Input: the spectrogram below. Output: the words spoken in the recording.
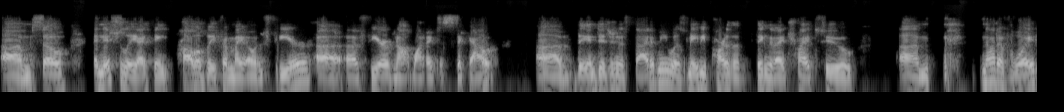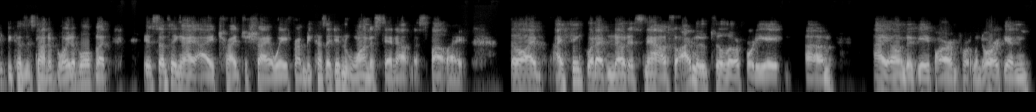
Um, so initially, I think probably from my own fear, uh, of fear of not wanting to stick out, um, the indigenous side of me was maybe part of the thing that I tried to um, not avoid because it's not avoidable, but it's something I, I tried to shy away from because I didn't want to stand out in the spotlight. So I I think what I've noticed now. So I moved to the lower 48. Um, I owned a gay bar in Portland, Oregon.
